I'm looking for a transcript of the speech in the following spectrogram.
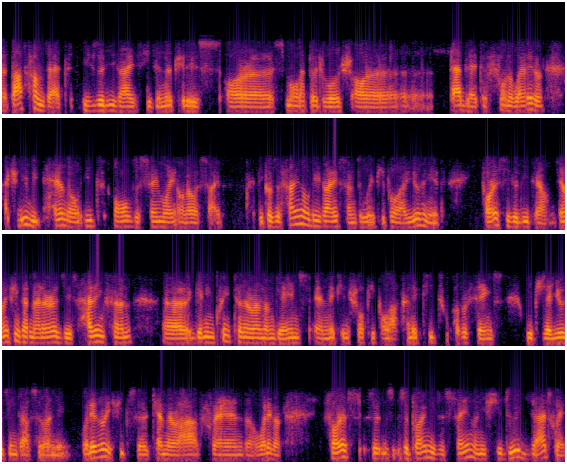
Apart from that, if the device is an Oculus or a small Apple Watch or a tablet, a phone or whatever, actually we handle it all the same way on our side. Because the final device and the way people are using it, for us is a detail. The only thing that matters is having fun, uh, getting quick turnaround on games, and making sure people are connected to other things which they use in their surrounding. Whatever, if it's a camera, friends, or whatever. For us, the, the problem is the same, and if you do it that way,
